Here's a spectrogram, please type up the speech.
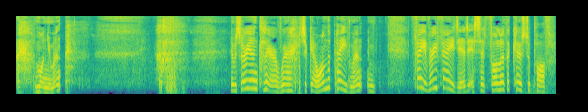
monument, it was very unclear where to go. On the pavement, and very faded, it said follow the coastal path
